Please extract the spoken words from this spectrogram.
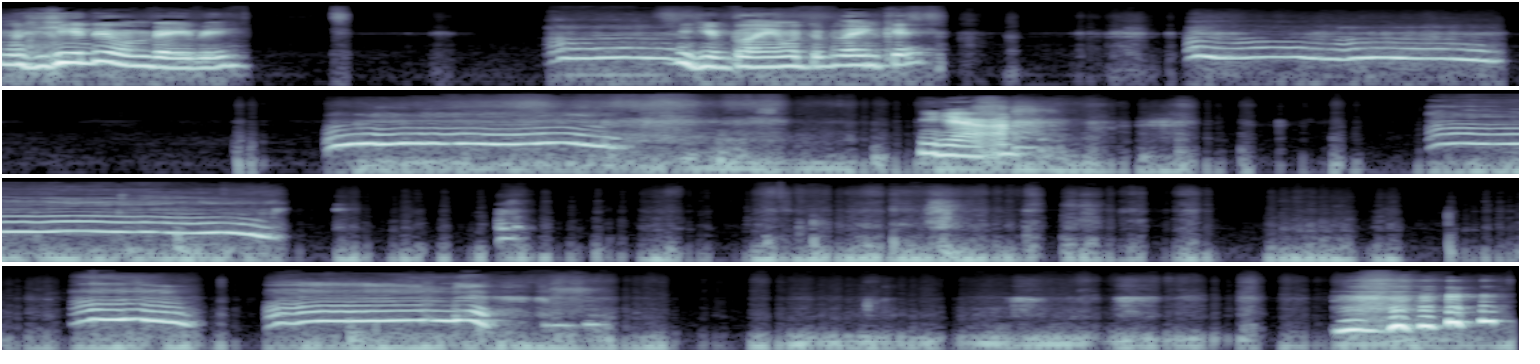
What are you doing, baby? Are you playing with the blanket? Mm-hmm. Yeah.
